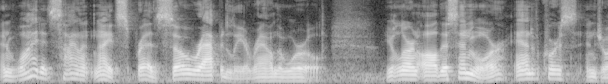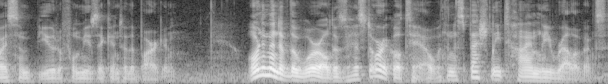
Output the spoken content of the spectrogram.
And why did Silent Night spread so rapidly around the world? You'll learn all this and more, and of course, enjoy some beautiful music into the bargain. Ornament of the World is a historical tale with an especially timely relevance.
